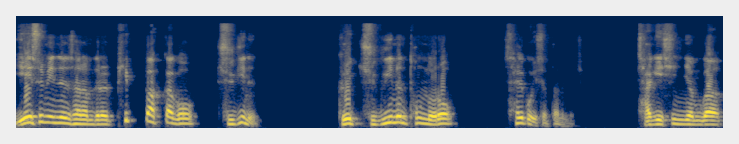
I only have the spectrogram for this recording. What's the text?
예수 믿는 사람들을 핍박하고 죽이는 그 죽이는 통로로 살고 있었다는 거죠. 자기 신념과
